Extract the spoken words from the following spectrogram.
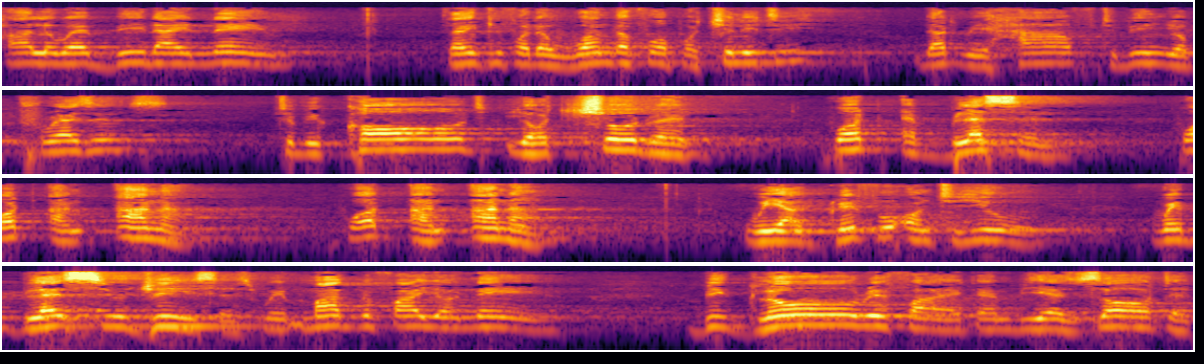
hallowed be thy name. Thank you for the wonderful opportunity that we have to be in your presence, to be called your children. What a blessing. What an honor. What an honor. We are grateful unto you. We bless you, Jesus. We magnify your name. Be glorified and be exalted.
